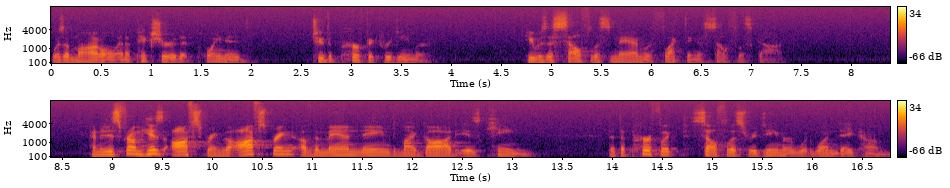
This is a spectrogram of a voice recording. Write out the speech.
was a model and a picture that pointed to the perfect Redeemer. He was a selfless man reflecting a selfless God. And it is from his offspring, the offspring of the man named My God is King, that the perfect, selfless Redeemer would one day come.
